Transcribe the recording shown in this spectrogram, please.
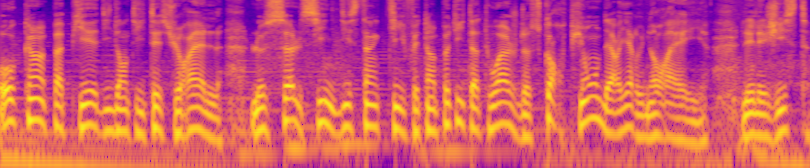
Aucun papier d'identité sur elle. Le seul signe distinctif est un petit tatouage de scorpion derrière une oreille. Les légistes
